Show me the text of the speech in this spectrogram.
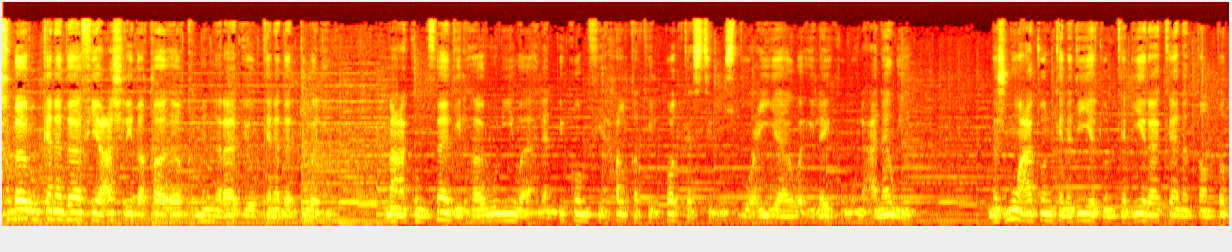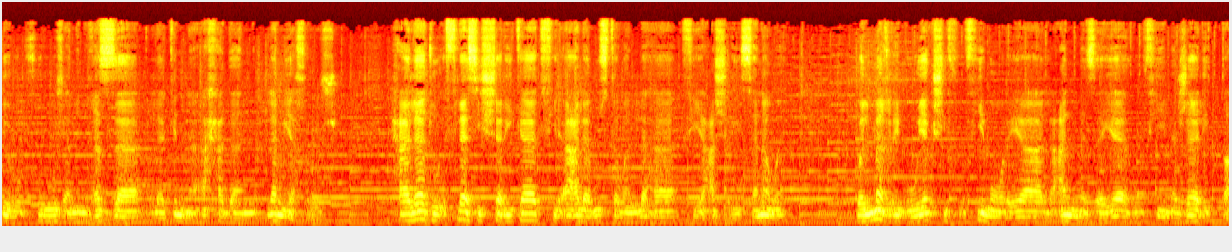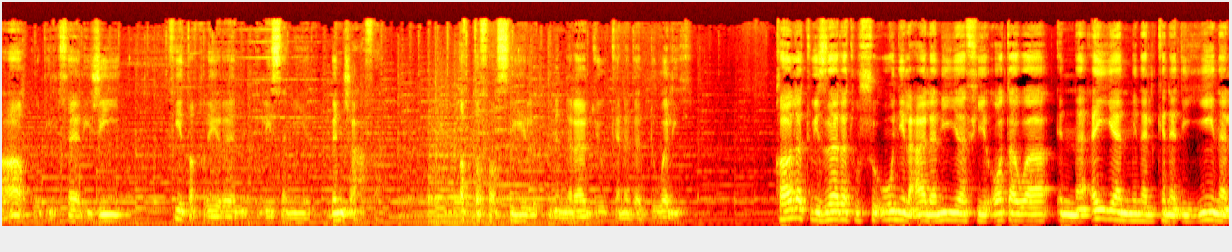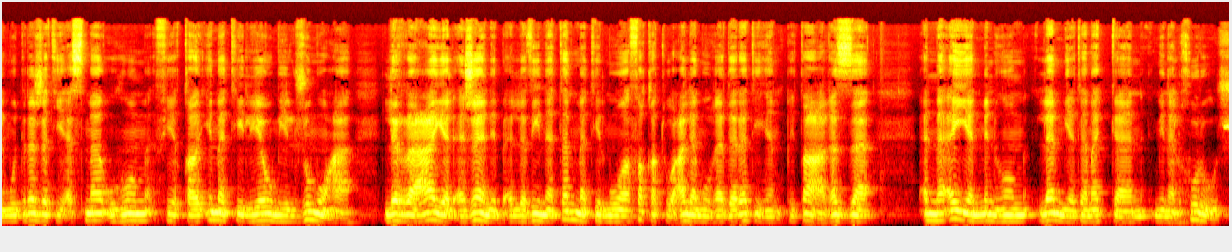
أخبار كندا في عشر دقائق من راديو كندا الدولي. معكم فادي الهاروني وأهلا بكم في حلقة البودكاست الأسبوعية وإليكم العناوين. مجموعة كندية كبيرة كانت تنتظر الخروج من غزة لكن أحدا لم يخرج. حالات إفلاس الشركات في أعلى مستوى لها في عشر سنوات. والمغرب يكشف في مونريال عن مزاياه في مجال التعاقد الخارجي في تقرير لسمير بن جعفر. التفاصيل من راديو كندا الدولي. قالت وزارة الشؤون العالمية في أوتاوا إن أيا من الكنديين المدرجة أسماؤهم في قائمة اليوم الجمعة للرعايا الأجانب الذين تمت الموافقة على مغادرتهم قطاع غزة أن أيا منهم لم يتمكن من الخروج.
